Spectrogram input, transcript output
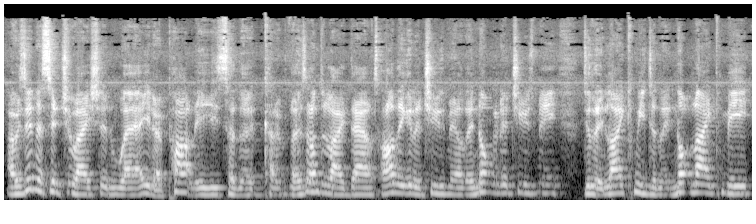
I was in a situation where, you know, partly so the kind of those underlying doubts are they going to choose me? Are they not going to choose me? Do they like me? Do they not like me?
